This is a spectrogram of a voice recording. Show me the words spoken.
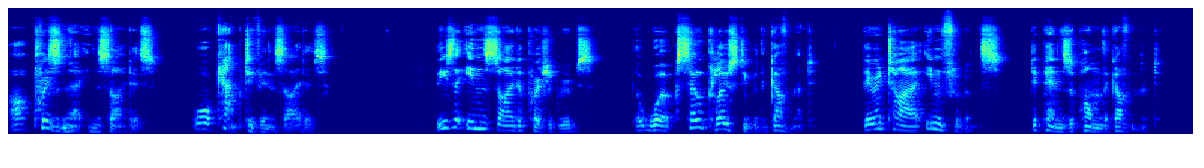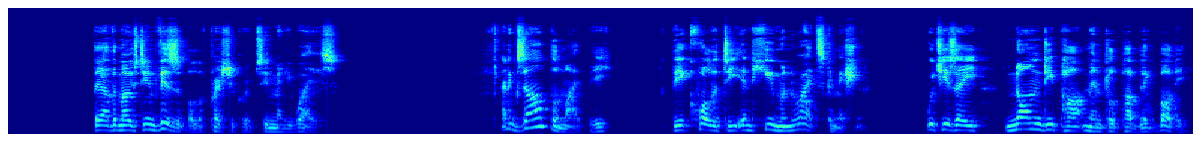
are prisoner insiders or captive insiders. These are insider pressure groups that work so closely with the government, their entire influence depends upon the government. They are the most invisible of pressure groups in many ways. An example might be the Equality and Human Rights Commission, which is a non departmental public body.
